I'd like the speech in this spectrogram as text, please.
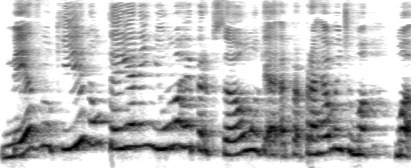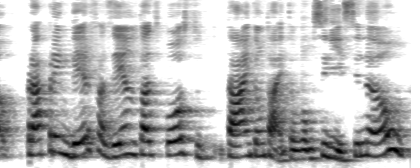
mesmo que não tenha nenhuma repercussão, é, para realmente uma, uma para aprender fazendo, tá disposto, tá, então tá, então vamos seguir. Se não,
